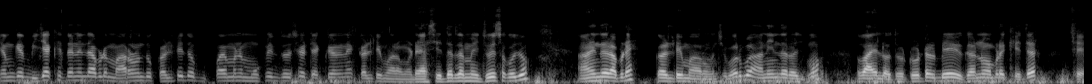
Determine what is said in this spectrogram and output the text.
કેમ કે બીજા ખેતરની અંદર આપણે મારવાનું તો કલ્ટી તો પપ્પાએ મને મોકલી દીધો છે ટ્રેક્ટરને કલ્ટી મારવા માટે. આ ખેતર તમે જોઈ શકો છો, આની અંદર આપણે કલ્ટી મારવાનું છે, બરાબર? આની અંદર અજમો વાયેલો હતો. ટોટલ બે વીઘાનું આપણે ખેતર છે.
